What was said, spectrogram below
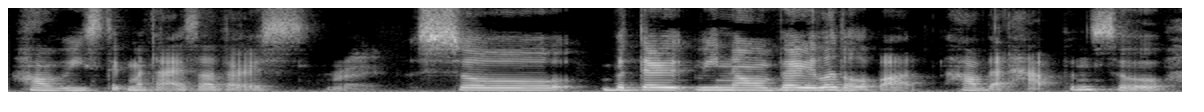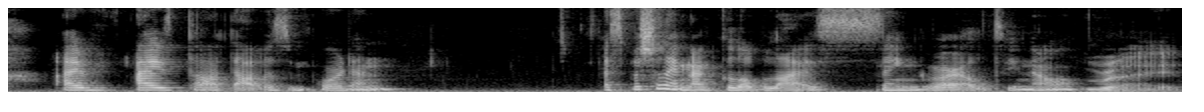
how we stigmatize others. Right. So, but there we know very little about how that happens. So I I thought that was important, especially in a globalizing world. You know. Right.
